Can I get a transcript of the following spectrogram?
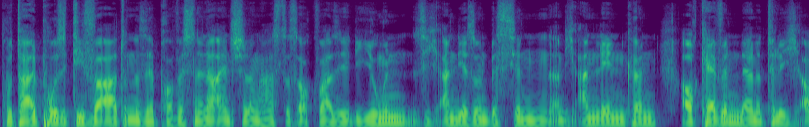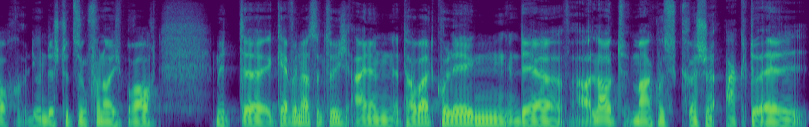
brutal positive Art und eine sehr professionelle Einstellung hast, dass auch quasi die Jungen sich an dir so ein bisschen an dich anlehnen können. Auch Kevin, der natürlich auch die Unterstützung von euch braucht. Mit äh, Kevin hast du natürlich einen Torwartkollegen, der laut Markus Krösche aktuell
